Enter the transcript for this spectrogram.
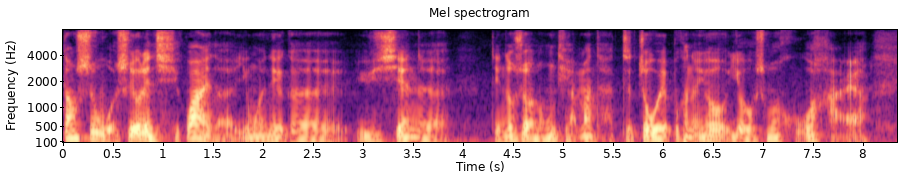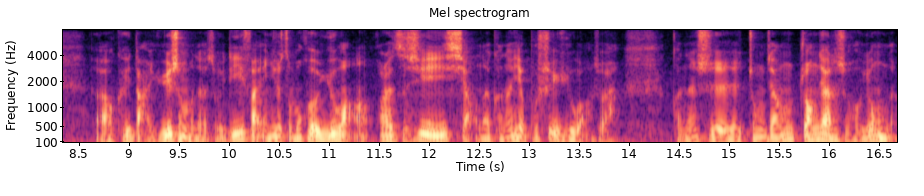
当时我是有点奇怪的，因为那个雨县的顶多是有农田嘛，它这周围不可能有有什么湖海啊。啊，可以打鱼什么的，所以第一反应就是怎么会有渔网？后来仔细一想呢，可能也不是渔网，是吧？可能是种浆庄稼的时候用的。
